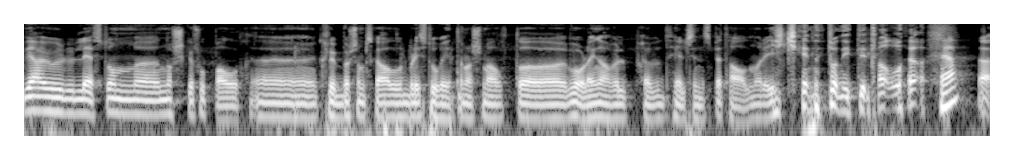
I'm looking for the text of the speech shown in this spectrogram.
vi har jo lest om eh, norske fotballklubber som skal bli store internasjonalt. og Vålerenga har vel prøvd helt siden Spetal når de gikk inn på 90-tallet. Ja. ja.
